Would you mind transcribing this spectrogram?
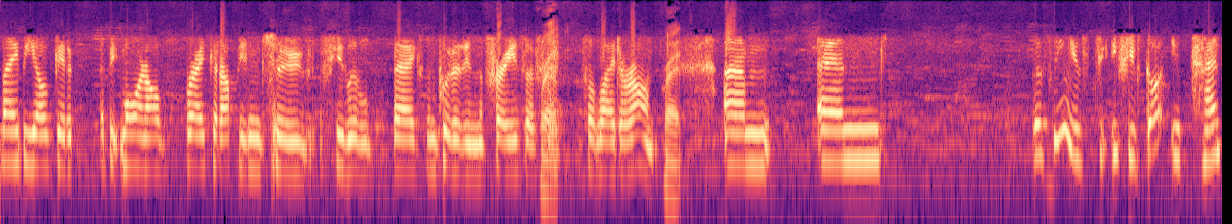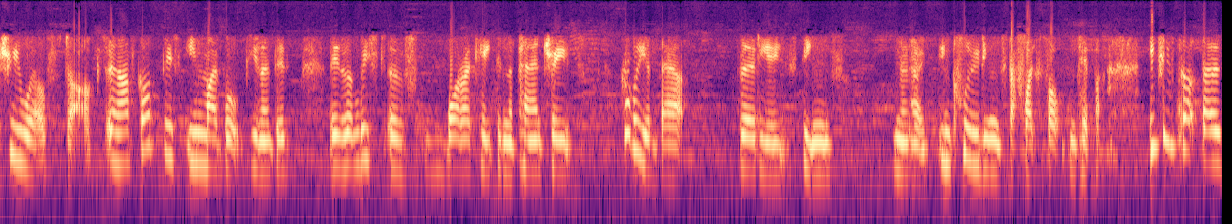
maybe I'll get a, a bit more and I'll break it up into a few little bags and put it in the freezer for, Right. for later on. Right. Um, and the thing is, if you've got your pantry well stocked, and I've got this in my book, you know, there's, there's a list of what I keep in the pantry. It's probably about 30 things, you know, including stuff like salt and pepper. If you've got those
